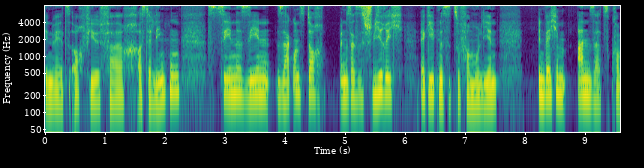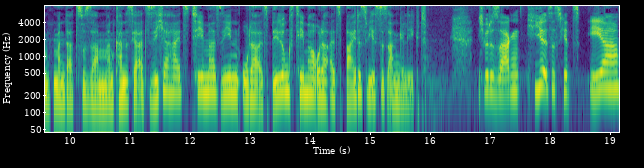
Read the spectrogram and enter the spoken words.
den wir jetzt auch vielfach aus der linken Szene sehen. Sag uns doch, wenn du sagst, es ist schwierig, Ergebnisse zu formulieren, in welchem Ansatz kommt man da zusammen? Man kann es ja als Sicherheitsthema sehen oder als Bildungsthema oder als beides. Wie ist es angelegt? Ich würde sagen, hier ist es jetzt eher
